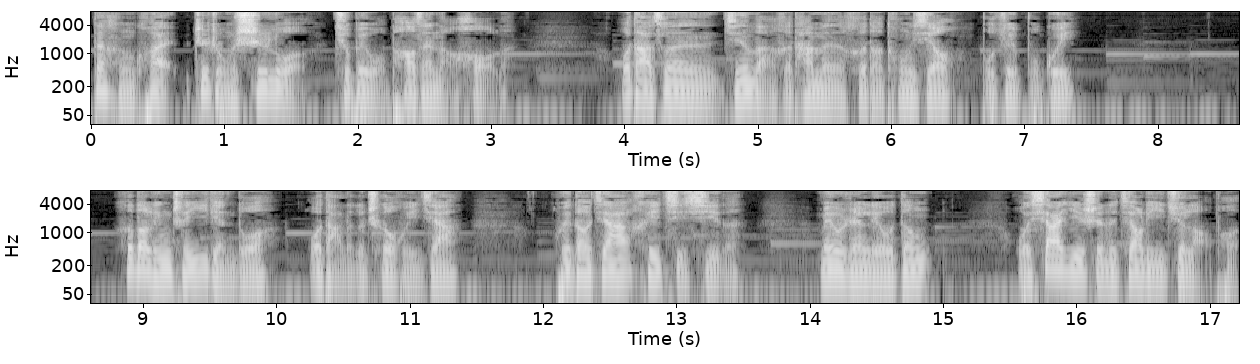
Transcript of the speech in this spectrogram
但很快这种失落就被我抛在脑后了。我打算今晚和他们喝到通宵，不醉不归。喝到凌晨一点多，我打了个车回家。回到家黑漆漆的，没有人留灯。我下意识的叫了一句“老婆”，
